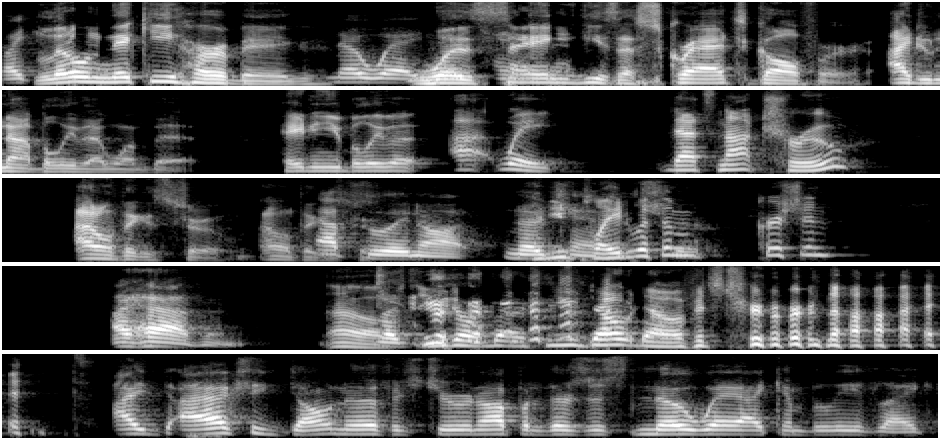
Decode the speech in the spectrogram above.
Like Little Nicky Herbig no way. was chance. saying he's a scratch golfer. I do not believe that one bit. Hayden, you believe it? Uh, wait, that's not true. I don't think it's true. I don't think absolutely not. No Have you played it's with him. Christian? I haven't. Oh, Like- you don't know. you don't know if it's true or not. I, I actually don't know if it's true or not, but there's just no way I can believe like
